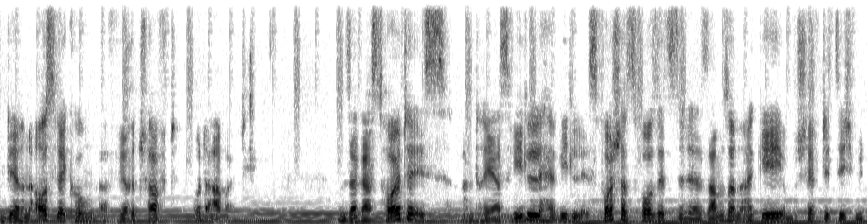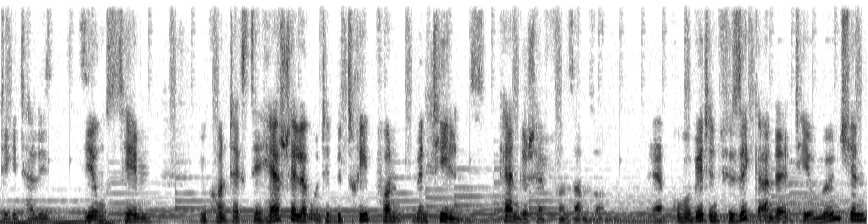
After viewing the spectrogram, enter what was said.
und deren Auswirkungen auf Wirtschaft und Arbeit. Unser Gast heute ist Andreas Wiedel. Herr Wiedel ist Vorstandsvorsitzender der Samson AG und beschäftigt sich mit Digitalisierungsthemen im Kontext der Herstellung und dem Betrieb von Ventilen, Kerngeschäft von Samson. Er promoviert in Physik an der TU München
